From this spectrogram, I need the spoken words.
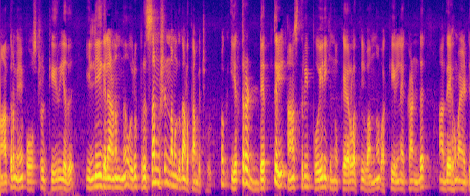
മാത്രമേ പോസ്റ്റർ കീറിയത് ഇല്ലീഗലാണെന്ന് ഒരു പ്രിസംഷൻ നമുക്ക് നടത്താൻ പറ്റുള്ളൂ. എത്ര ഡെപ്തിൽ ആ സ്ത്രീ പോയിരിക്കുന്നു കേരളത്തിൽ വന്ന് വക്കീലിനെ കണ്ട് അദ്ദേഹമായിട്ട്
